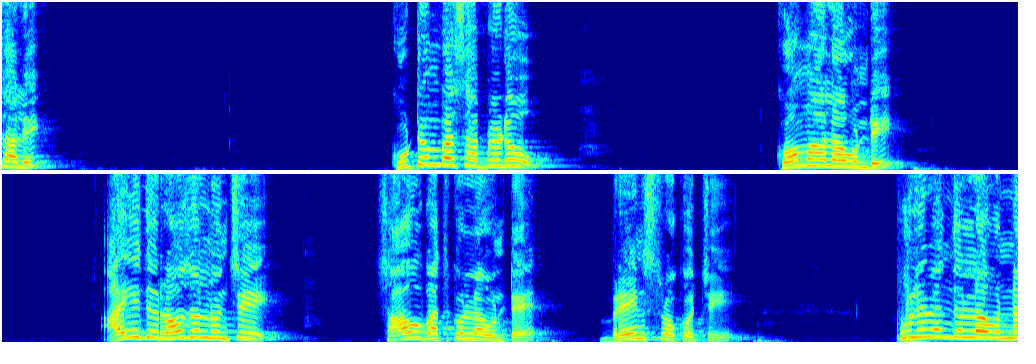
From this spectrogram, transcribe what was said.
గమనించాలి. కుటుంబ సభ్యుడు కోమాలో ఉండి ఐదు రోజుల నుంచి సావు బతుకుల్లో ఉంటే బ్రెయిన్ స్ట్రోక్ వచ్చి పులివెందుల్లో ఉన్న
